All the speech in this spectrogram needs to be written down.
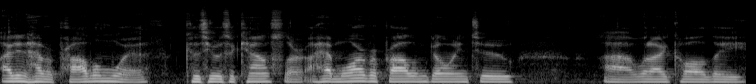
I didn't have a problem with because he was a counselor. I had more of a problem going to uh, what I call the,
